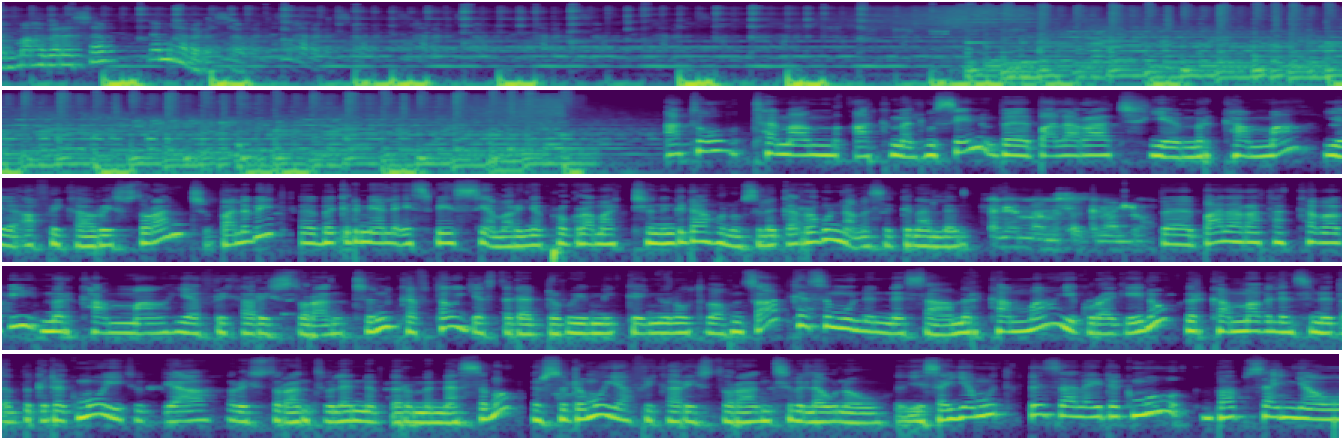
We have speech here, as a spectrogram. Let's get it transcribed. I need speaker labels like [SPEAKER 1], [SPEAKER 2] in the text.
[SPEAKER 1] ከማህበረሰብ ለማህበረሰብ አቶ ተማም አክመል ሁሴን በባላራት የምርካማ የአፍሪካ ሬስቶራንት ባለቤት፣ በቅድሚያ ለኤስቢኤስ የአማርኛ ፕሮግራማችን እንግዳ ሆነው ስለቀረቡ እናመሰግናለን።
[SPEAKER 2] እኔም አመሰግናለሁ።
[SPEAKER 1] በባላራት አካባቢ ምርካማ የአፍሪካ ሬስቶራንትን ከፍተው እያስተዳደሩ የሚገኙ ነው። በአሁን ሰዓት ከስሙ እንነሳ። ምርካማ የጉራጌ ነው። ምርካማ ብለን ስንጠብቅ ደግሞ የኢትዮጵያ ሬስቶራንት ብለን ነበር የምናስበው። እርሱ ደግሞ የአፍሪካ ሬስቶራንት ብለው ነው የሰየሙት። በዛ ላይ ደግሞ ደግሞ በአብዛኛው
